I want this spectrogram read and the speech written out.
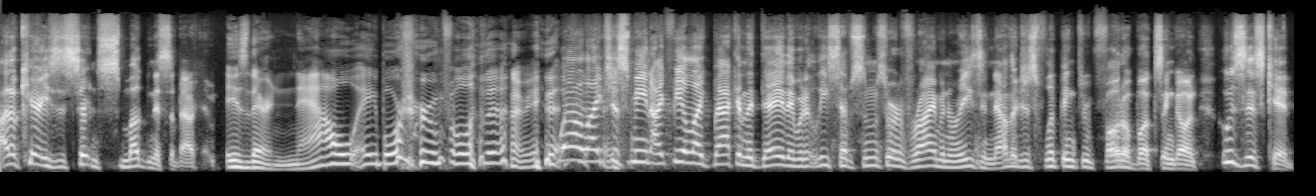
I don't care. He's a certain smugness about him. Is there now a boardroom full of them? I mean, Well, I just mean I feel like back in the day they would at least have some sort of rhyme and reason. Now they're just flipping through photo books and going, "Who's this kid?"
